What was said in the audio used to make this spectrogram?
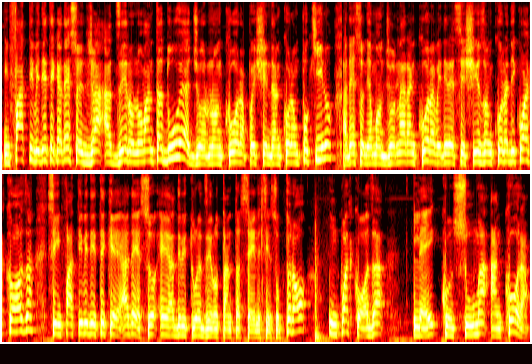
Infatti vedete che adesso è già a 0,92 aggiorno ancora poi scende ancora un pochino. Adesso andiamo a aggiornare ancora a vedere se è sceso ancora di qualcosa. Se infatti vedete che adesso è addirittura 0,86 nel senso però un qualcosa lei consuma ancora.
